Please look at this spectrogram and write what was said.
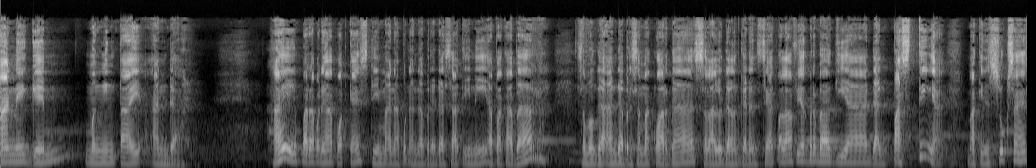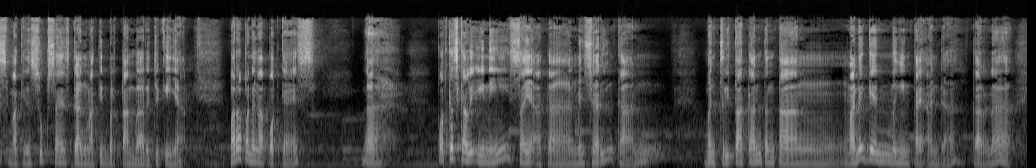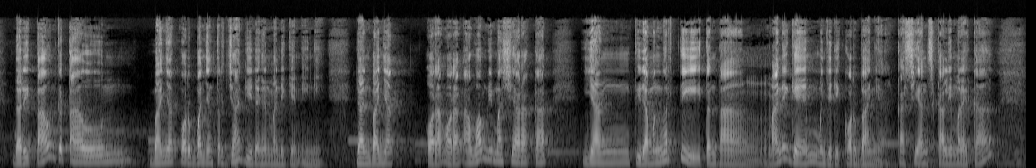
Money Game mengintai Anda. Hai para pendengar podcast di mana pun Anda berada saat ini, apa kabar? Semoga Anda bersama keluarga selalu dalam keadaan sehat walafiat berbahagia dan pastinya makin sukses, makin sukses dan makin bertambah rezekinya. Para pendengar podcast, nah podcast kali ini saya akan mensharingkan menceritakan tentang money game mengintai Anda karena dari tahun ke tahun banyak korban yang terjadi dengan money game ini dan banyak orang-orang awam di masyarakat yang tidak mengerti tentang money game menjadi korbannya. Kasihan sekali mereka.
